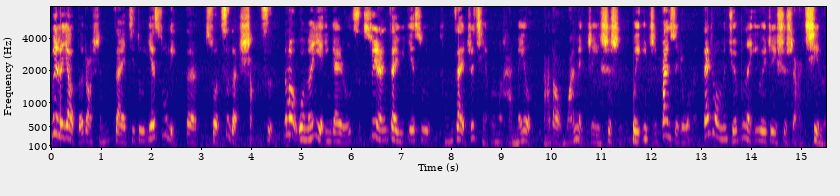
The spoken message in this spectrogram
为了要得到神在基督耶稣里的所赐的赏赐，那么我们也应该如此。虽然在与耶稣同在之前，我们还没有达到完美这一事实会一直伴随着我们，但是我们绝不能因为这一事实而气馁，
